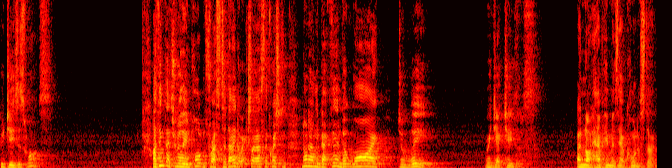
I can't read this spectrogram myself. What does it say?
who Jesus was? I think that's really important for us today to actually ask the question not only back then, but why do we reject Jesus and not have him as our cornerstone?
